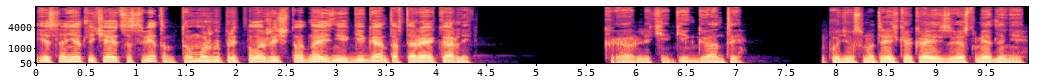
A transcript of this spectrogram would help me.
Если они отличаются светом, то можно предположить, что одна из них гигант, а вторая карлик. Карлики, гиганты. Будем смотреть, какая из звезд медленнее.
